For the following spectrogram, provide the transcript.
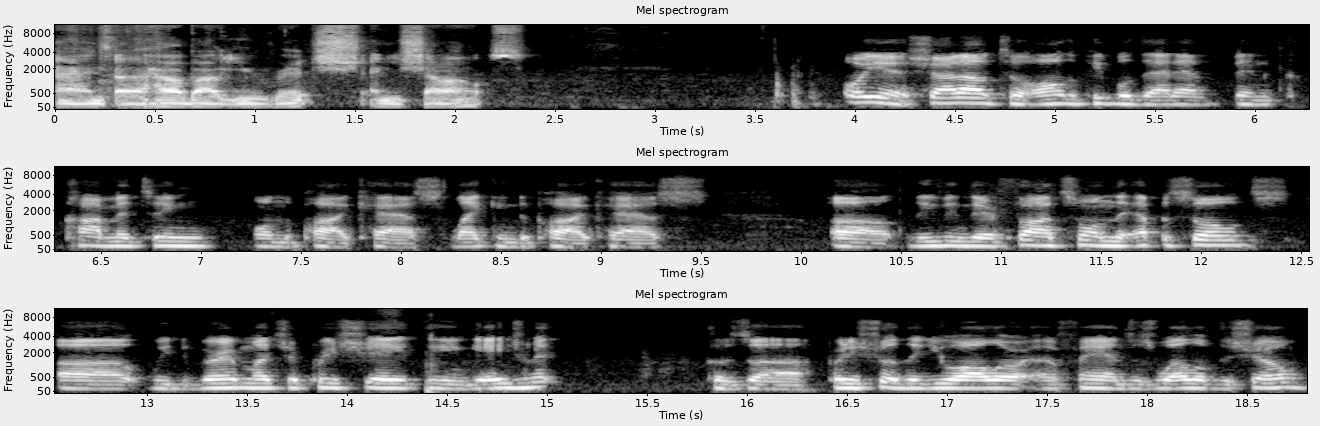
And uh, how about you, Rich? Any shout outs? Oh yeah, shout out to all the people that have been commenting on the podcast, liking the podcast, uh, leaving their thoughts on the episodes. Uh, we very much appreciate the engagement because uh, pretty sure that you all are fans as well of the show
